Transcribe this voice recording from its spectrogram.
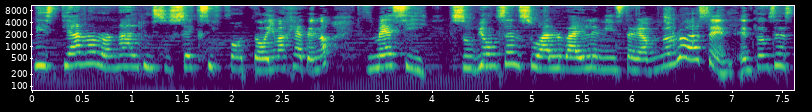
Cristiano Ronaldo y su sexy foto, imagínate, ¿no? Messi subió un sensual baile en Instagram, no lo hacen, entonces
